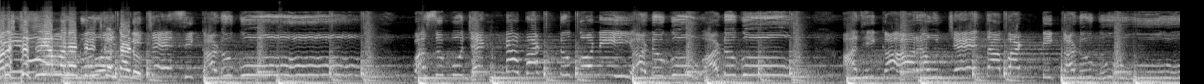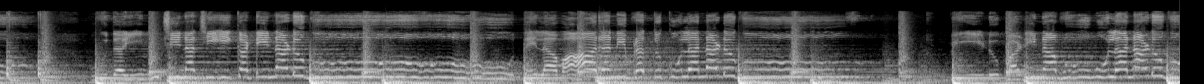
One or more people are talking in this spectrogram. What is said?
వరస్ట్ సీఎం అని అనిపించుకుంటాడు. చేసి కడుగు. పసుపు జెండ పట్టుకొని అడుగు అడుగు. అధికారం చేత బట్టి కడుగు. ఉదయించిన చీకటి నడుగు. తెలవారని బ్రతుకుల నడుగు. బీడు పడిన భూముల నడుగు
